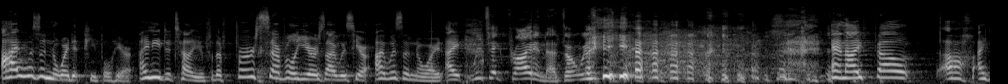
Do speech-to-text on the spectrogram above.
I was annoyed at people here. I need to tell you, for the first several years I was here, I was annoyed. I, We take pride in that, don't we? and I felt oh, I,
